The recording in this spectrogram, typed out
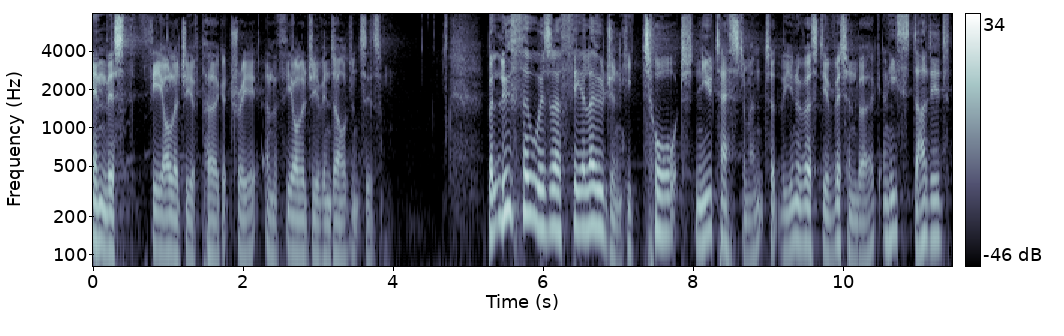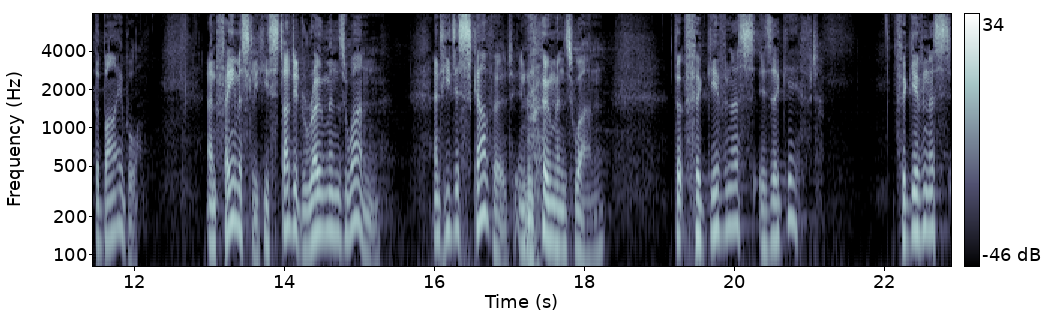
in this theology of purgatory and the theology of indulgences. But Luther was a theologian. He taught New Testament at the University of Wittenberg and he studied the Bible. And famously, he studied Romans 1. And he discovered in Romans 1 that forgiveness is a gift. Forgiveness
